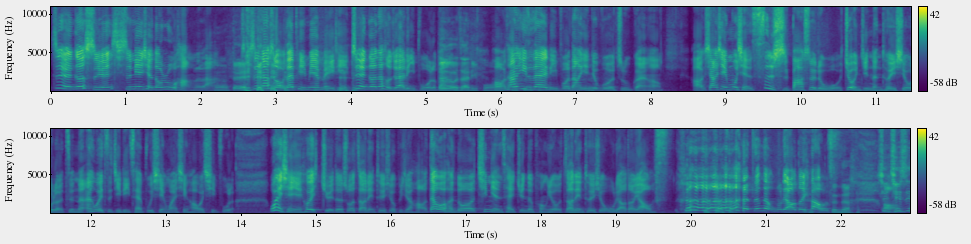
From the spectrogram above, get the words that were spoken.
志源哥十元十年前都入行了啦，嗯，对，只是那时候我在平面媒体，志源哥那时候就在李博了吧？对，我在李博。哦，他一直在李博当研究部的主管啊。好，相信目前四十八岁的我就已经能退休了，只能安慰自己理财不嫌晚，幸好我起步了。我以前也会觉得说早点退休比较好，但我很多青年才俊的朋友早点退休无聊的要死，真的无聊的要死。真的，其实其实现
